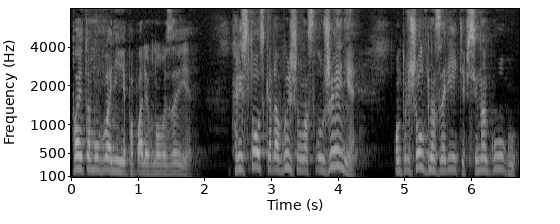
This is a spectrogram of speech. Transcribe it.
Поэтому они попали в Новый Завет. Христос, когда вышел на служение, он пришел в Назарете, в синагогу,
